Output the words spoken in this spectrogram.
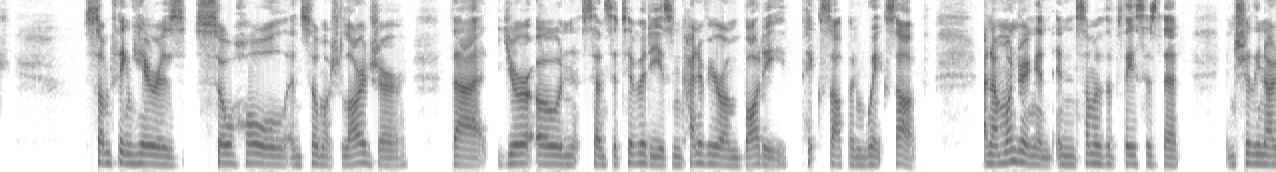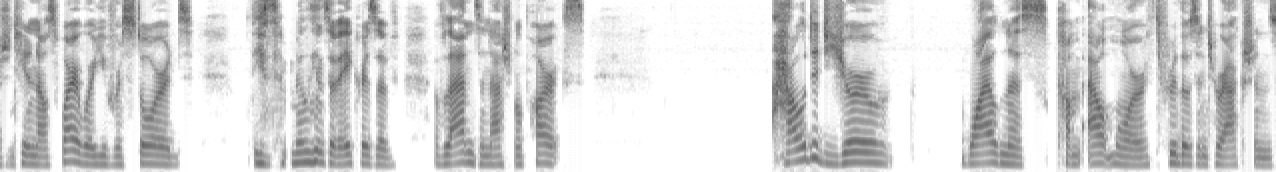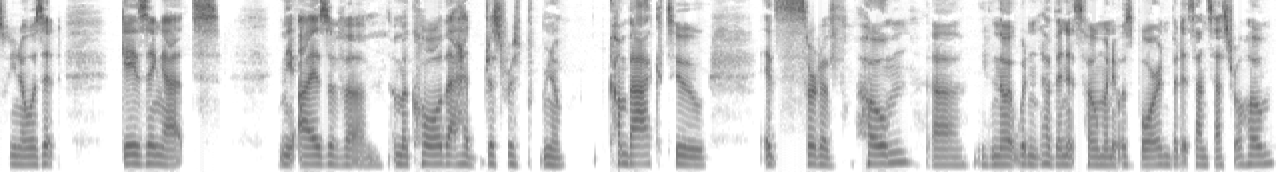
something here is so whole and so much larger that your own sensitivities and kind of your own body picks up and wakes up. And I'm wondering in, in some of the places that in Chile and Argentina and elsewhere where you've restored these millions of acres of, of lands and national parks, how did your wildness come out more through those interactions? You know, was it gazing at the eyes of um, a macaw that had just, you know, come back to its sort of home, uh, even though it wouldn't have been its home when it was born, but its ancestral home?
